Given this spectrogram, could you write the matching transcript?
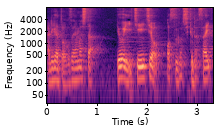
ありがとうございました。良い一日をお過ごしください。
